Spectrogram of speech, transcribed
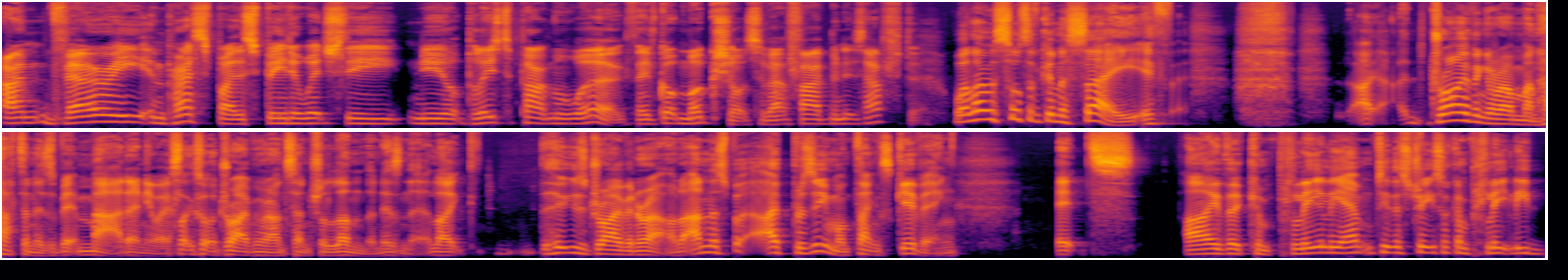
I'm very impressed by the speed at which the New York Police Department work. They've got mugshots about five minutes after. Well, I was sort of going to say if I, driving around Manhattan is a bit mad anyway. It's like sort of driving around central London, isn't it? Like who's driving around? And I- presume on Thanksgiving, it's either completely empty the streets or completely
